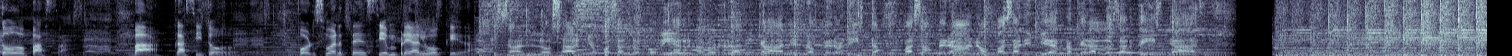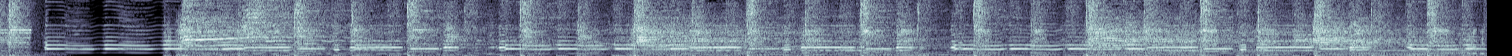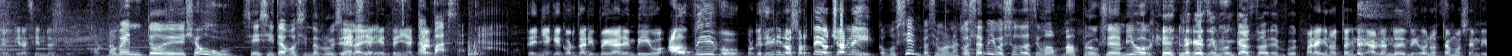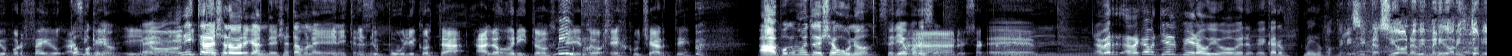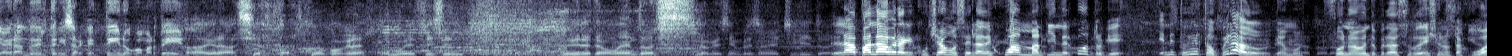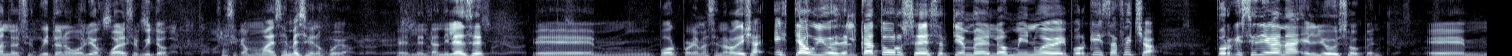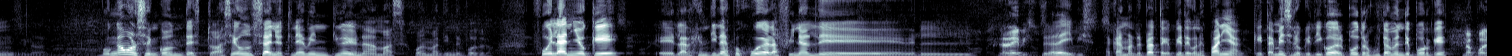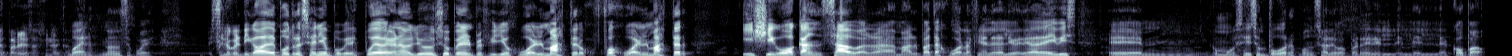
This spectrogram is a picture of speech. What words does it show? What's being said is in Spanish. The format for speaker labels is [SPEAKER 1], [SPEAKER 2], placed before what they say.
[SPEAKER 1] todo pasa. Va, casi todo. Por suerte, siempre algo queda.
[SPEAKER 2] Pasan los años, pasan los gobiernos, los radicales, los peronistas, pasan veranos, pasan inviernos, quedan los artistas.
[SPEAKER 3] Ir haciendo es eh, cortar.
[SPEAKER 4] Momento de Yahoo. Sí, sí, estamos haciendo
[SPEAKER 3] Te
[SPEAKER 4] producción al
[SPEAKER 3] decía
[SPEAKER 4] aire.
[SPEAKER 3] que tenía,
[SPEAKER 4] No pasa nada.
[SPEAKER 3] tenía que cortar y pegar en vivo. ¡A vivo! Porque se vienen los sorteos, Charlie.
[SPEAKER 4] Como siempre hacemos las cosas en vivo, nosotros hacemos más producción en vivo que la que hacemos en casa después.
[SPEAKER 3] Para que no están hablando de en vivo, no estamos en vivo por Facebook.
[SPEAKER 4] ¿Cómo
[SPEAKER 3] así
[SPEAKER 4] que no?
[SPEAKER 3] y
[SPEAKER 4] Eh, en
[SPEAKER 3] y
[SPEAKER 4] Instagram
[SPEAKER 3] tu-
[SPEAKER 4] ya lo veré grande, ya estamos en Instagram.
[SPEAKER 3] Y tu público está a los gritos
[SPEAKER 4] Mi
[SPEAKER 3] queriendo escucharte.
[SPEAKER 4] Ah, porque es momento de Yahoo, ¿no? Sería por eso.
[SPEAKER 3] Claro, exactamente.
[SPEAKER 4] Eh, a ver, arrancame, tira el primer audio, a ver, eh, Caro. Mira,
[SPEAKER 5] Felicitaciones, bienvenido a la historia grande del tenis argentino, Juan Martín.
[SPEAKER 6] Ay, gracias. No puedo creer. Es muy difícil vivir este momento. Es lo que siempre soñé chiquito.
[SPEAKER 4] La palabra que escuchamos es la de Juan Martín del Potro, que en estos días está operado, digamos. Fue nuevamente operado de su rodilla, no está jugando el circuito, no volvió a jugar el circuito. Ya hace como más de seis meses que no juega. El del tandilense. Eh, por problemas en la rodilla. Este audio es del 14 de septiembre del 2009. ¿Y por qué esa fecha? Porque ese día gana el US Open. Eh, pongámonos en contexto. Hace 11 años, tenía 29 años nada más Juan Martín de Potro. Fue el año que eh, la Argentina después juega la final de, del-
[SPEAKER 3] La Davis.
[SPEAKER 4] de la Davis, acá en Mar del Plata, que pierde con España, que también se lo criticó del Potro justamente porque,
[SPEAKER 3] No podés perder esa final. Carlos.
[SPEAKER 4] bueno, no, no se puede. Se lo criticaba del Potro ese año porque después de haber ganado el US Open, él prefirió jugar el Master, fue a jugar el Master y llegó a cansado a la Plata a jugar la final de la, de la Davis. eh, como que se hizo un poco responsable para perder el- el- el- la Copa.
